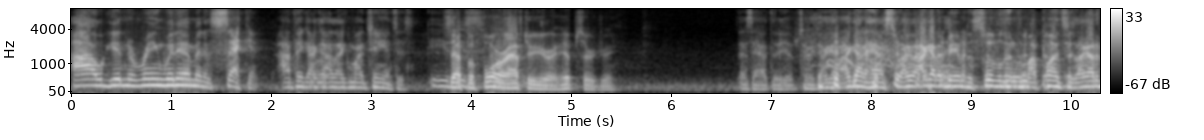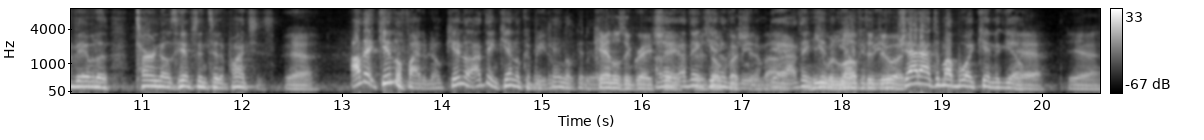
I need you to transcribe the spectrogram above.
I will get in the ring with him in a second. I think I got like my chances. Is that before or after your hip surgery? That's after the hip surgery. I got, I got to have. I got to be able to swivel into my punches. I got to be able to turn those hips into the punches. Yeah. I'll let Kendall fight him though. Kendall, I think Kendall could beat him. Kendall could do it. Kendall's in great I shape. think, I think There's no Kendall could question beat him. about Yeah, it. I think he Kendall would love could to do it. Shout out to my boy Kendall Gill. Yeah, yeah.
